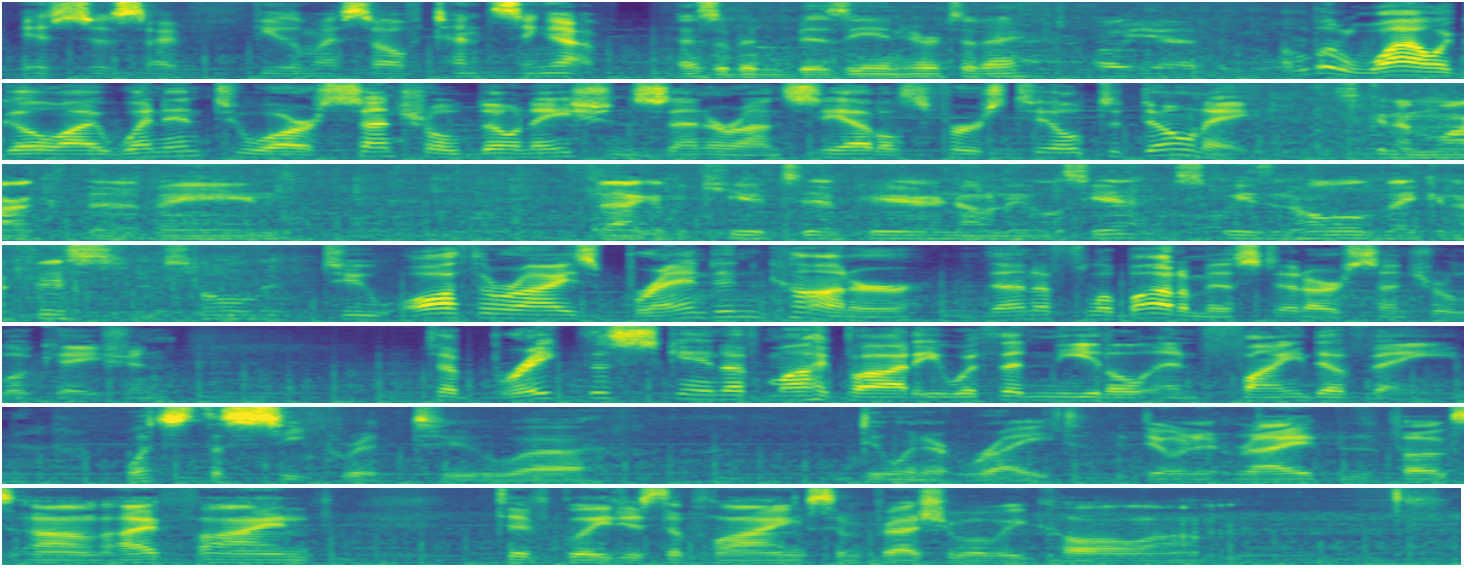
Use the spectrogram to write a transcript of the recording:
it's just I feel myself tensing up. Has it been busy in here today? Oh, yeah. A little while ago, I went into our central donation center on Seattle's First Hill to donate. It's gonna mark the vein Bag of a Q-tip here, no needles yet. Squeeze and hold, making a fist, just hold it. To authorize Brandon Connor, then a phlebotomist at our central location, to break the skin of my body with a needle and find a vein. What's the secret to uh, doing it right? Doing it right, folks. Um, I find typically just applying some pressure, what we call um,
